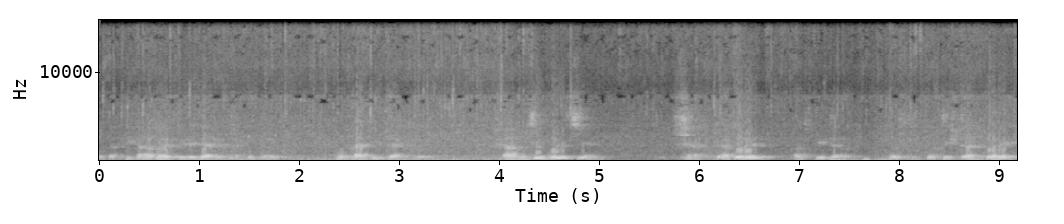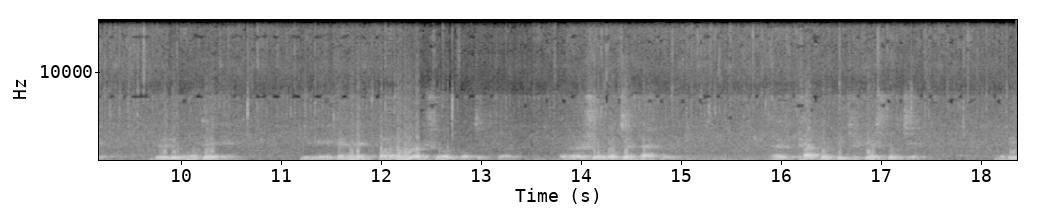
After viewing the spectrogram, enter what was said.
ওখান থেকে আবার ফিরে যাবেন না কোথাও। ওখানে থাকবে। স্বামীজি বলেছেন ঠাকুরের হসপিটাল প্রতিষ্ঠান করে বেলুর মধ্যে তিনি এখানে পনেরোশো বছর পর পনেরোশো বছর থাকবেন আর ঠাকুরকে জিজ্ঞেস করছেন, উনি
